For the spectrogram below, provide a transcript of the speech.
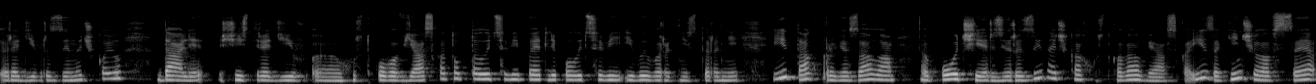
рядів, резиночкою. Далі 6 рядів е, хусткова в'язка, тобто лицеві петлі по лицевій і виворотній стороні. І так пров'язала е, по черзі резиночка, хусткова в'язка. І закінчила все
